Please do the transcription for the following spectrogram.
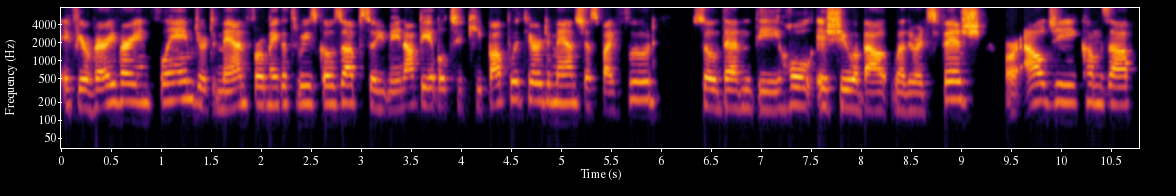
If you're very, very inflamed, your demand for omega 3s goes up. So you may not be able to keep up with your demands just by food. So then the whole issue about whether it's fish or algae comes up.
